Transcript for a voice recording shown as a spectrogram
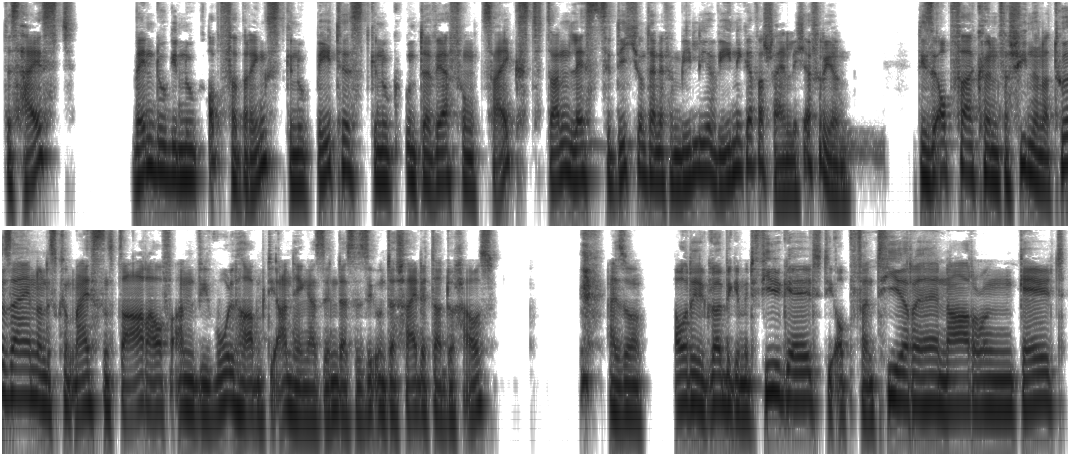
Das heißt, wenn du genug Opfer bringst, genug betest, genug Unterwerfung zeigst, dann lässt sie dich und deine Familie weniger wahrscheinlich erfrieren. Diese Opfer können verschiedener Natur sein und es kommt meistens darauf an, wie wohlhabend die Anhänger sind, also sie unterscheidet dadurch aus. Also Aurelgläubige mit viel Geld, die opfern Tiere, Nahrung, Geld,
